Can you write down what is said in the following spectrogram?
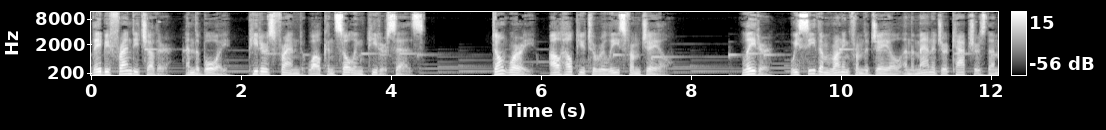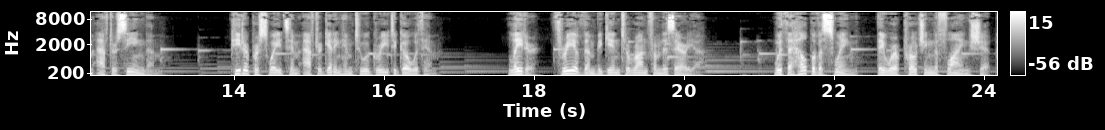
They befriend each other, and the boy, Peter's friend while consoling Peter says. Don't worry, I'll help you to release from jail. Later, we see them running from the jail and the manager captures them after seeing them. Peter persuades him after getting him to agree to go with him. Later, three of them begin to run from this area. With the help of a swing, they were approaching the flying ship.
